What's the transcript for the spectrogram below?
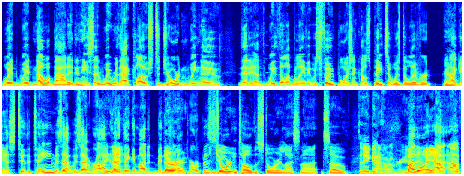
we'd we'd know about it. And he said we were that close to Jordan, we knew that it, we believe it was food poisoning because pizza was delivered. Yeah. I guess to the team. Is that is that right? And they think it might have been There done were- on purpose. Jordan told the story last night. So, So you got hungry. by the that way. I, I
